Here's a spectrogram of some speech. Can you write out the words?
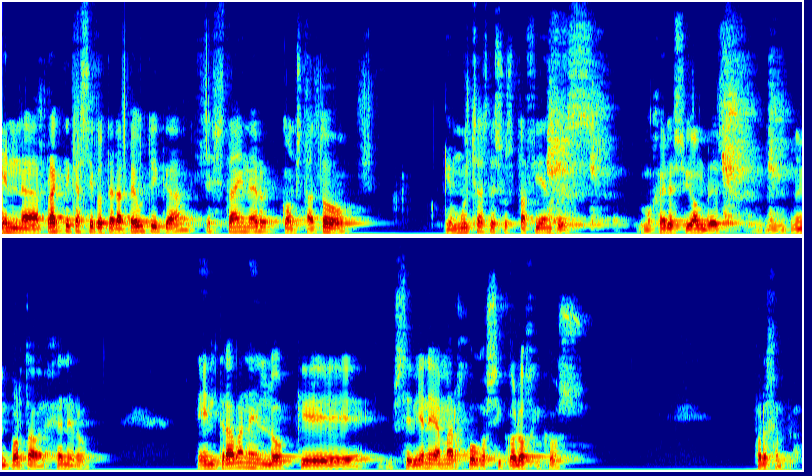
En la práctica psicoterapéutica, Steiner constató que muchas de sus pacientes, mujeres y hombres, no importaba el género, entraban en lo que se viene a llamar juegos psicológicos. Por ejemplo,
